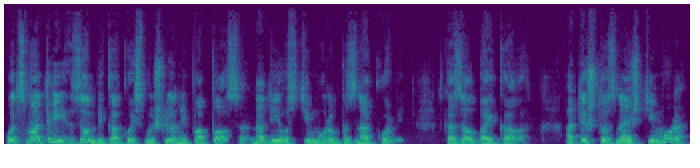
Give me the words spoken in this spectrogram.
«Вот смотри, зомби какой смышленый попался, надо его с Тимуром познакомить», – сказал Байкалов. «А ты что, знаешь Тимура?»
